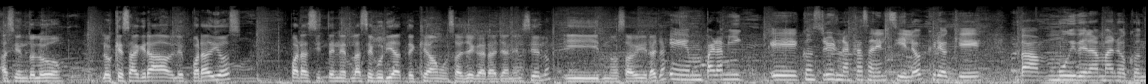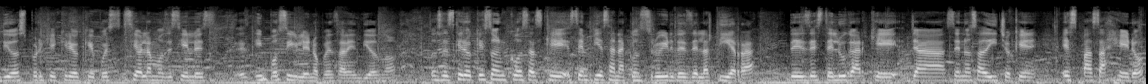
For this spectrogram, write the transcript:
haciéndolo lo que es agradable para Dios para así tener la seguridad de que vamos a llegar allá en el cielo y irnos a vivir allá? Eh, para mí, eh, construir una casa en el cielo creo que va muy de la mano con Dios porque creo que pues si hablamos de cielo es, es, imposible no pensar en Dios, ¿no? Entonces creo que son cosas que se empiezan a construir desde la tierra, desde este lugar que ya se nos ha dicho que es pasajero,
